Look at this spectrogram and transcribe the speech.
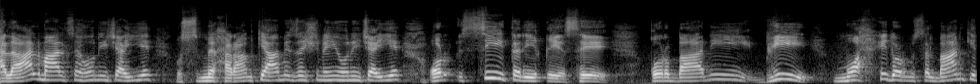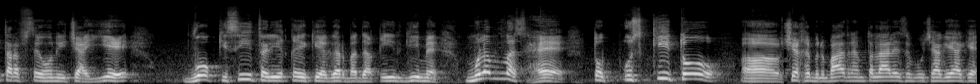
حلال مال سے ہونی چاہیے، اس میں حرام کی آمیزش نہیں ہونی چاہیے، اور اسی طریقے سے قربانی بھی موحد اور مسلمان کی طرف سے ہونی چاہیے۔ وہ کسی طریقے کی اگر بدعقیدگی میں ملوث ہے، تو اس کی تو شیخ ابن باز رحمۃ اللہ علیہ سے پوچھا گیا کہ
